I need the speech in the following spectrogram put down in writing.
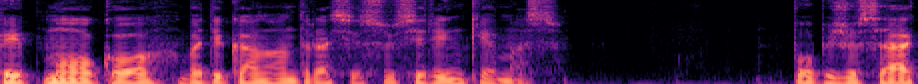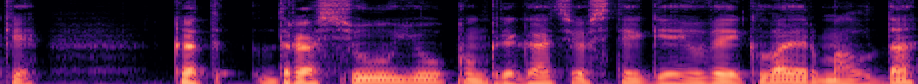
kaip moko Vatikano antrasis susirinkimas. Popiežius sakė, kad drąsiųjų kongregacijos steigėjų veikla ir malda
